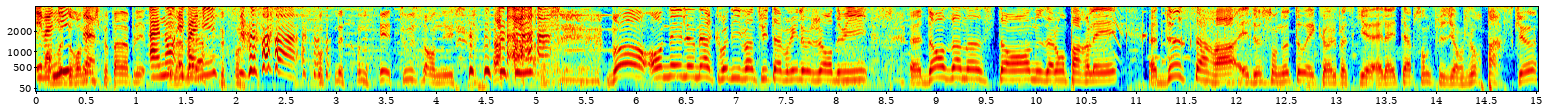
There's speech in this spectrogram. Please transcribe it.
En Evanus mode je peux pas m'appeler. Ah non, Eh ben voilà. Evanus. on, est, on est tous en us. bon, on est le mercredi 28 avril aujourd'hui. Euh, Dans un instant, nous allons parler de Sarah et de son auto-école parce qu'elle a été absente plusieurs jours parce que,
